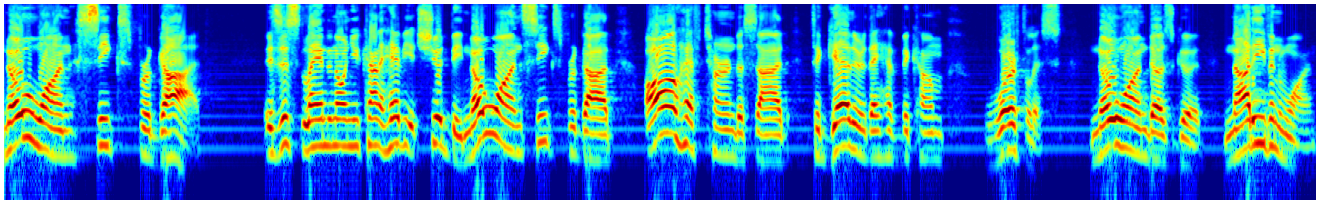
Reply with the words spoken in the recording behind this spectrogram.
No one seeks for God. Is this landing on you kind of heavy? It should be. No one seeks for God. All have turned aside. Together they have become worthless. No one does good, not even one.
